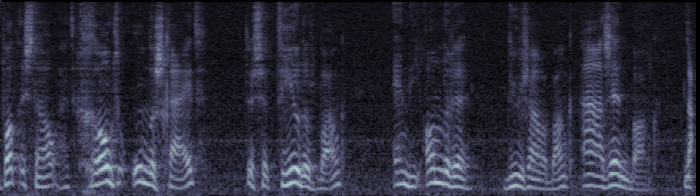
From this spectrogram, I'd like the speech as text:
wat is nou het grote onderscheid tussen Triodos Bank en die andere duurzame bank, ASN Bank? Nou,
